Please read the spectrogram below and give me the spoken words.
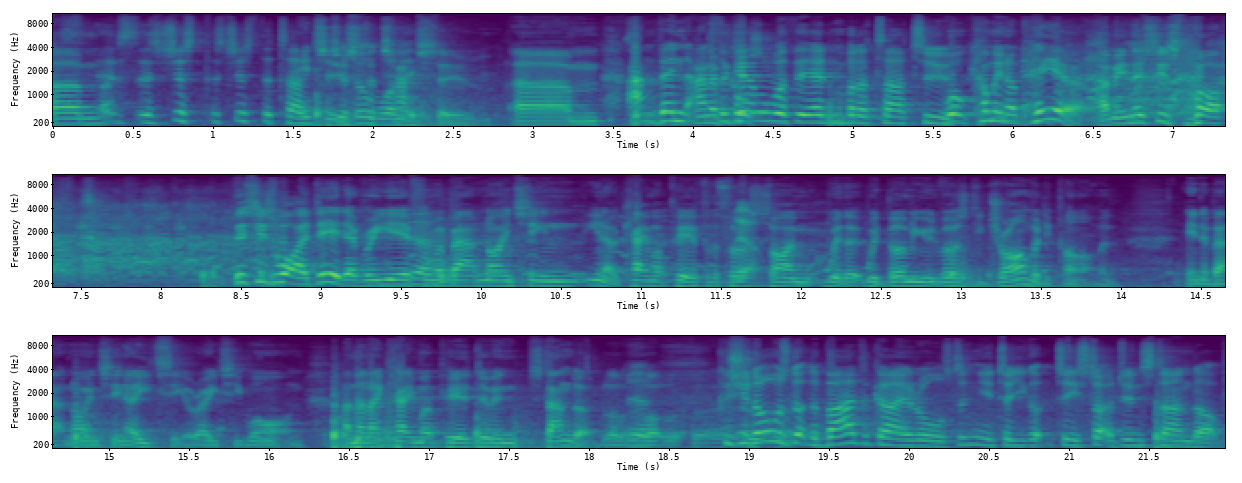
It's, it's just it's just the tattoo. It's just don't a worry. tattoo. Um, and then, and The of course, girl with the Edinburgh tattoo. Well, coming up here, I mean, this is what this is what I did every year from about 19. You know, came up here for the first Yeah. time with a, with Birmingham University Drama Department in about 1980 or 81, and then I came up here doing stand up. because you'd always got the bad guy roles, didn't you? Till you got till you started doing stand up.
